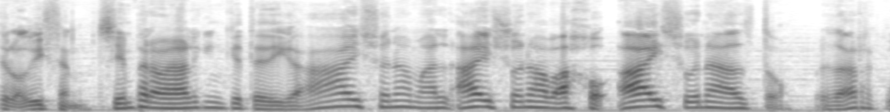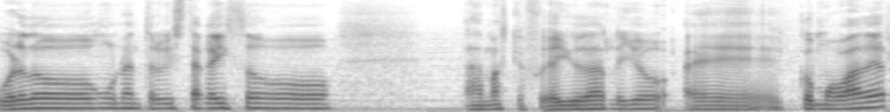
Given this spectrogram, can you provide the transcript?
te lo dicen. Siempre habrá alguien que te diga, ay, suena mal, ay, suena bajo, ay, suena alto, ¿verdad? Recuerdo una entrevista que hizo, además que fui a ayudarle yo eh, como Bader,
